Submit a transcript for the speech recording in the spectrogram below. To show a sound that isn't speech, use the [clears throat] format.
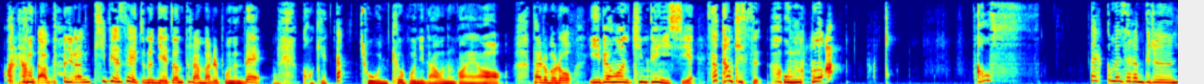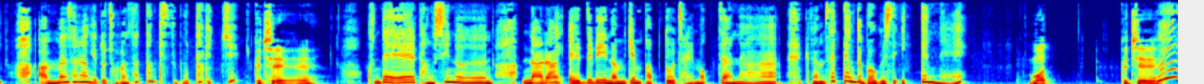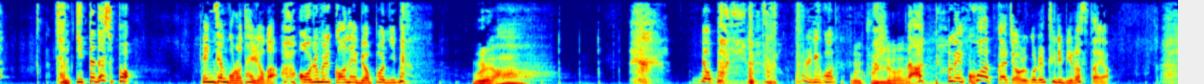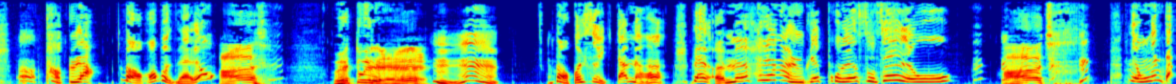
그리고 남편이랑 TV에서 해주는 예전 드라마를 보는데 거기에 딱 좋은 교본이 나오는 거예요. 바로 바로 이병헌 김태희 씨의 사탕 키스. 음, 아! 아우, 깔끔한 사람들은 암만 사랑해도 저런 사탕 키스 못 하겠지? 그치. 근데 당신은 나랑 애들이 남긴 밥도 잘 먹잖아. 그럼 사탕도 먹을 수 있겠네? 뭐, 그치. 전 이때다 싶어. 냉장고로 달려가 얼음을 꺼내 몇 번 입에 [laughs] 왜, 아, [laughs] 몇 번 입에서 풀리고 왜 굴려. 남편의 코앞까지 얼굴을 들이밀었어요. 어, 덕구야 먹어볼래요? 아, 왜 또 이래? 먹을 수 있다면 날 얼마나 사랑하는지 보여주세요. 아, 참. 먹는다,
